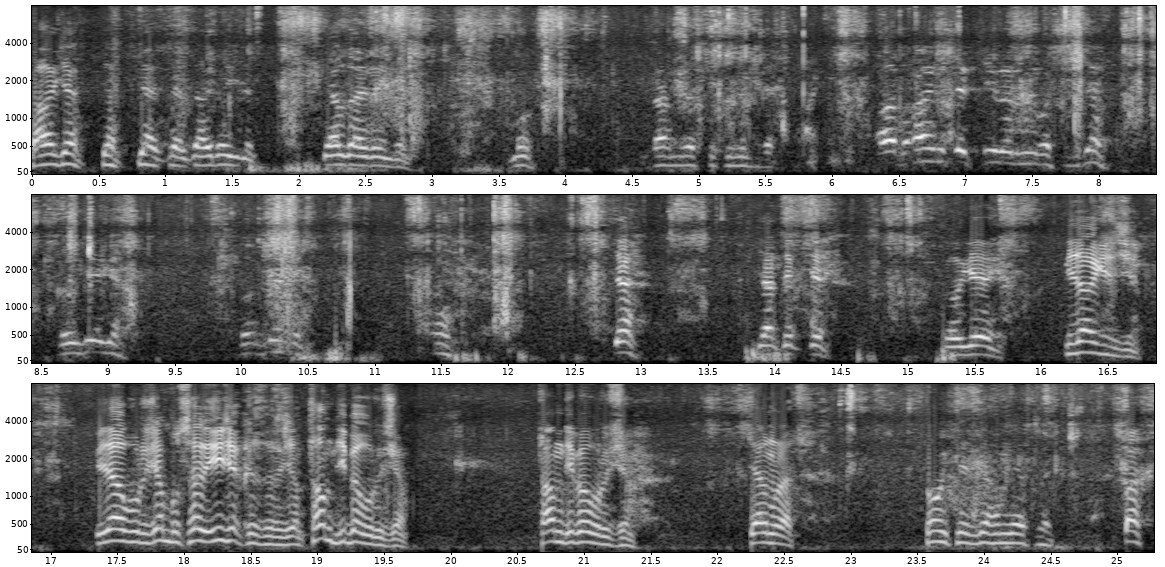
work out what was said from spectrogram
Daha gel. Gel gel gel daireye gidelim. Gel daireye gidelim. Bu. Ben biraz çekeyim gidelim. Abi aynı tepkiyi vermeye başladı. Gel. Bölgeye gel. Bölgeye gel. Oh. Gel. Gel tepki. Bölgeye gel. Bir daha gideceğim. Bir daha vuracağım. Bu sefer iyice kızdıracağım. Tam dibe vuracağım. Tam dibe vuracağım. Gel Murat. Son kez bir hamle yapıyorum. Bak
